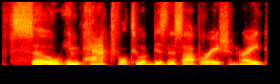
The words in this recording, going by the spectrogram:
so impactful to a business operation, right?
